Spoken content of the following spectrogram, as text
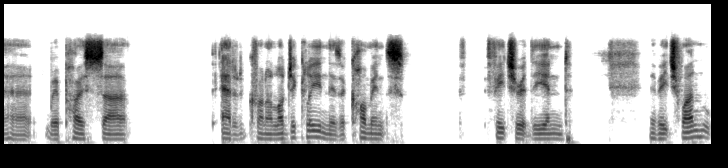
uh, where posts are added chronologically, and there's a comments feature at the end of each one.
